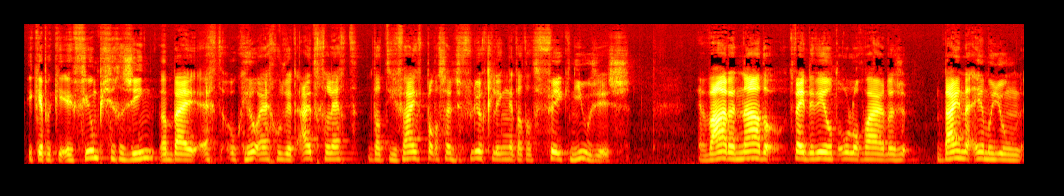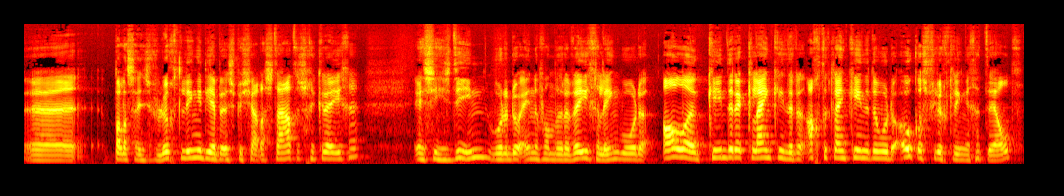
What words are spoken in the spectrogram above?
ik heb een keer een filmpje gezien waarbij echt ook heel erg goed werd uitgelegd dat die vijf Palestijnse vluchtelingen dat dat fake nieuws is. Er waren na de Tweede Wereldoorlog waren er bijna 1 miljoen eh, Palestijnse vluchtelingen, die hebben een speciale status gekregen. En sindsdien worden door een of andere regeling worden alle kinderen, kleinkinderen en achterkleinkinderen worden ook als vluchtelingen geteld.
